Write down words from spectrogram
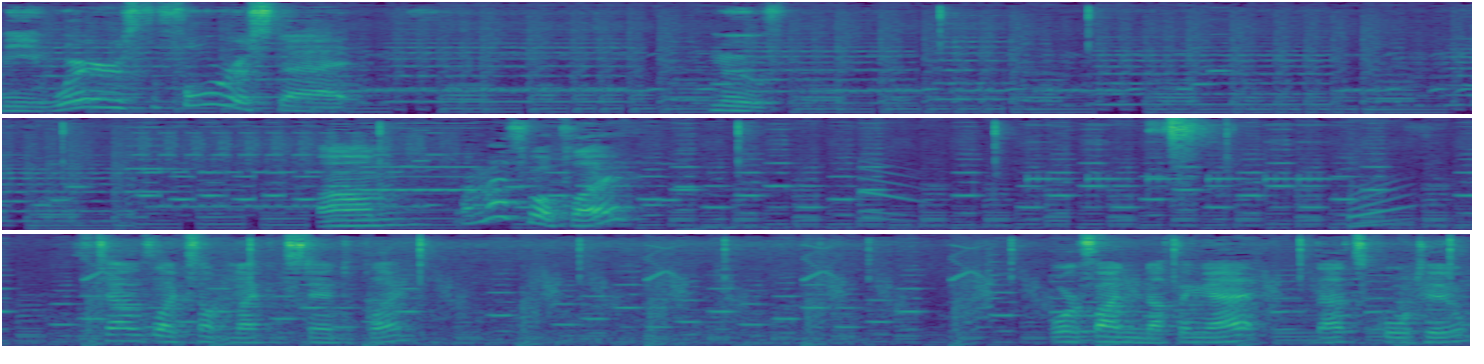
me. Where's the forest at? Move. Um, I might as well play. Sounds like something I could stand to play. Or find nothing at. That's cool too.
